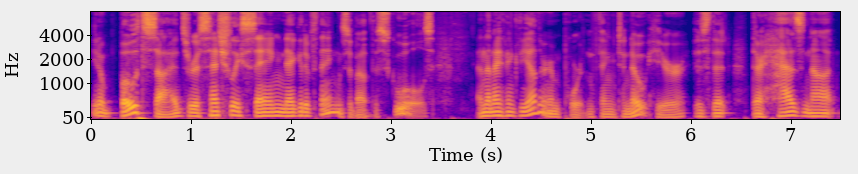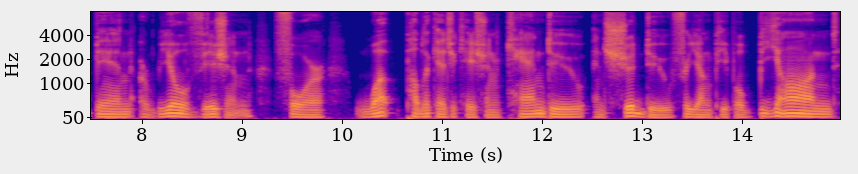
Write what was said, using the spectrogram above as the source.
you know, both sides are essentially saying negative things about the schools. And then I think the other important thing to note here is that there has not been a real vision for what public education can do and should do for young people beyond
